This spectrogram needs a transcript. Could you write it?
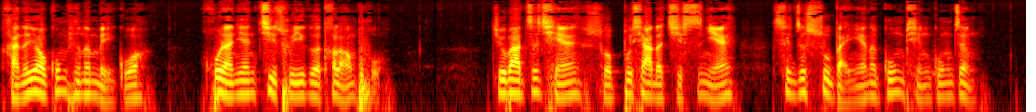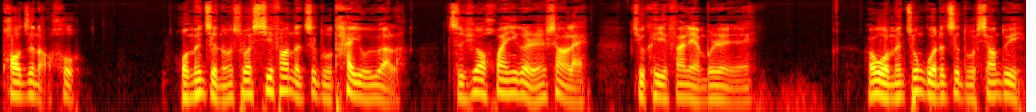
喊着要公平的美国，忽然间祭出一个特朗普。就把之前所布下的几十年甚至数百年的公平公正抛之脑后，我们只能说西方的制度太优越了，只需要换一个人上来就可以翻脸不认人，而我们中国的制度相对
